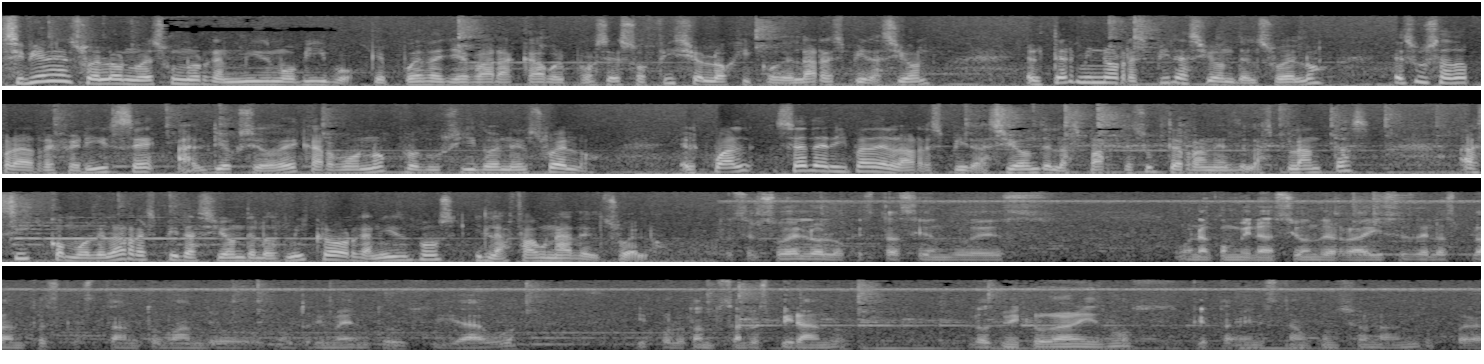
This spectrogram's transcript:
Si bien el suelo no es un organismo vivo que pueda llevar a cabo el proceso fisiológico de la respiración, el término respiración del suelo es usado para referirse al dióxido de carbono producido en el suelo, el cual se deriva de la respiración de las partes subterráneas de las plantas, así como de la respiración de los microorganismos y la fauna del suelo el suelo lo que está haciendo es una combinación de raíces de las plantas que están tomando nutrimentos y agua y por lo tanto están respirando. Los microorganismos que también están funcionando para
